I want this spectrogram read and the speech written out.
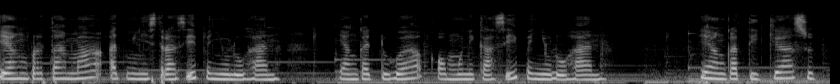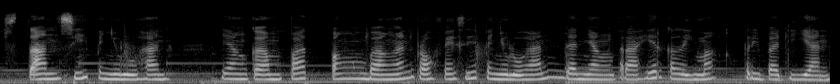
yang pertama, administrasi penyuluhan. Yang kedua, komunikasi penyuluhan. Yang ketiga, substansi penyuluhan. Yang keempat, pengembangan profesi penyuluhan. Dan yang terakhir, kelima, kepribadian.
